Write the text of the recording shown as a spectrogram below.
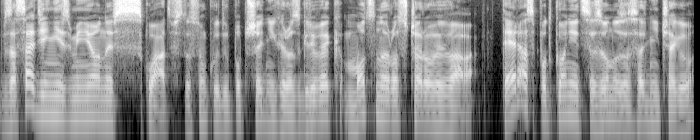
w zasadzie niezmieniony skład w stosunku do poprzednich rozgrywek, mocno rozczarowywała. Teraz pod koniec sezonu zasadniczego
